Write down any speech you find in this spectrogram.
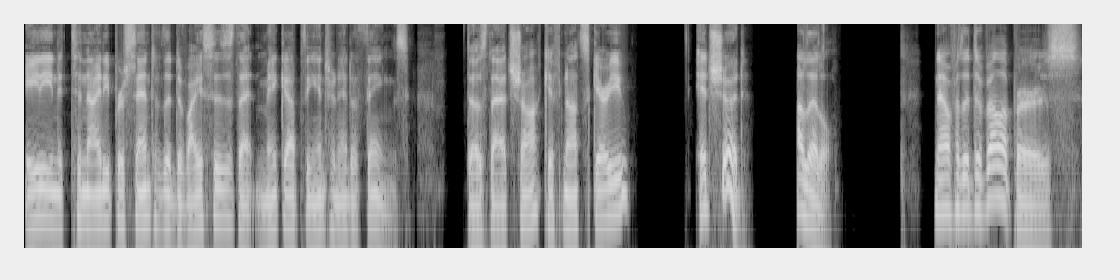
80 to 90% of the devices that make up the Internet of Things. Does that shock, if not scare you? It should. A little. Now, for the developers,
